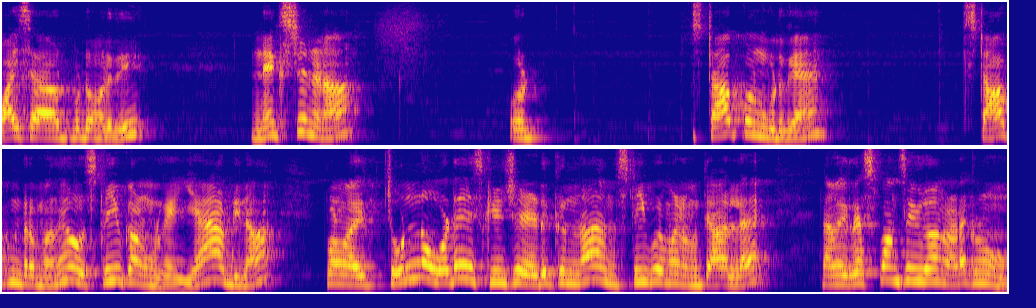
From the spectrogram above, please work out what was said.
வாய்ஸ் அவுட்புட்டும் வருது. நெக்ஸ்ட் என்னன்னா ஒரு ஸ்டாப் கவுண்ட் கொடுக்கேன். ஸ்டாப்ன்ற மாதிரி ஒரு ஸ்லீவ் கவுண்ட் கொடுக்கேன். ஏன் அப்படின்னா இப்போ நம்ம சொன்ன உடனே ஸ்க்ரீன்ஷாட் எடுக்கணும்னா அந்த ஸ்லீவ் மாதிரி நமக்கு தேவையில்ல. நமக்கு ரெஸ்பான்சிபிளாக நடக்கணும்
